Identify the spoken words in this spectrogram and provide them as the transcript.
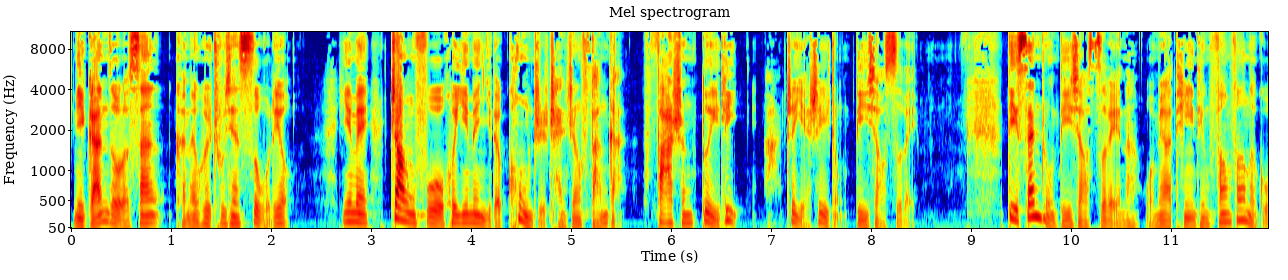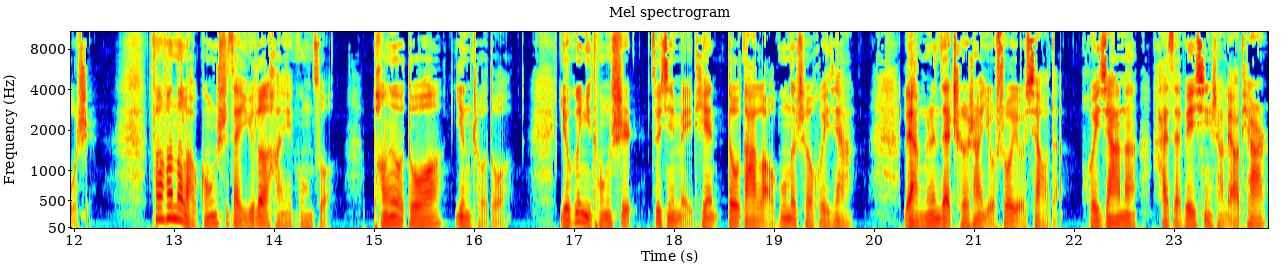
你赶走了三，可能会出现四五六，因为丈夫会因为你的控制产生反感，发生对立啊，这也是一种低效思维。第三种低效思维呢，我们要听一听芳芳的故事。芳芳的老公是在娱乐行业工作，朋友多，应酬多。有个女同事最近每天都搭老公的车回家，两个人在车上有说有笑的，回家呢还在微信上聊天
